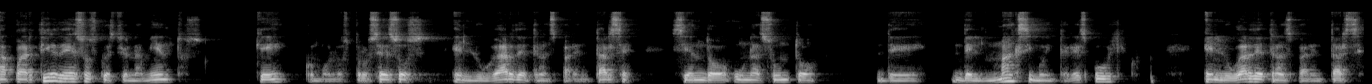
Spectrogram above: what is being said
A partir de esos cuestionamientos, que como los procesos, en lugar de transparentarse, siendo un asunto de, del máximo interés público, en lugar de transparentarse,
